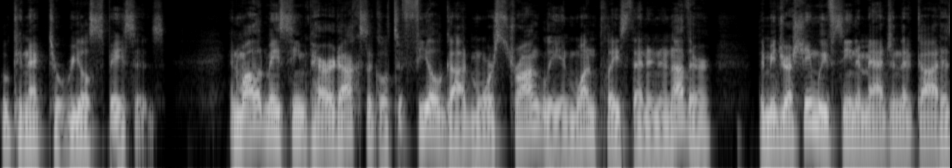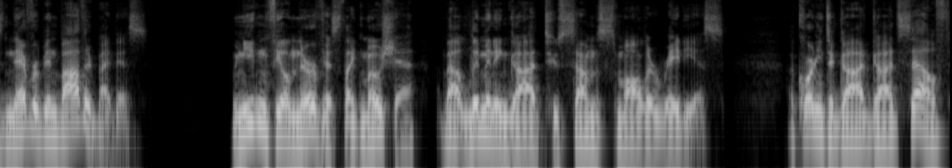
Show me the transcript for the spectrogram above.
who connect to real spaces. And while it may seem paradoxical to feel God more strongly in one place than in another, the Midrashim we've seen imagine that God has never been bothered by this. We needn't feel nervous like Moshe about limiting God to some smaller radius. According to God, God's self,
